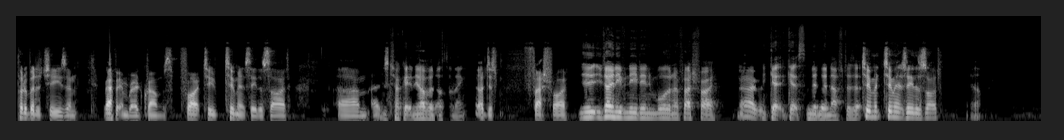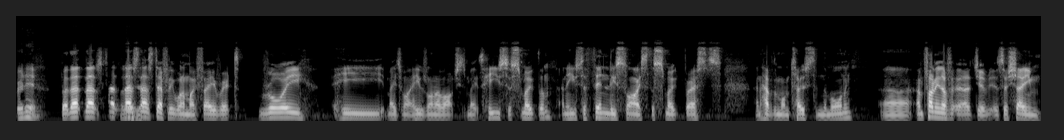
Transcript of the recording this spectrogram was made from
put a bit of cheese in, wrap it in breadcrumbs, fry it two two minutes either side. Um, chuck it in the oven or something. Uh, just flash fry. You, you, don't even need any more than a flash fry. No, it get, gets the middle enough, does it? Two two minutes either side. Yeah, brilliant. But that that's that, well, that's that's definitely one of my favourite. Roy, he made my he was one of Archie's mates. He used to smoke them, and he used to thinly slice the smoked breasts and have them on toast in the morning. Uh, and funny enough, it's a shame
